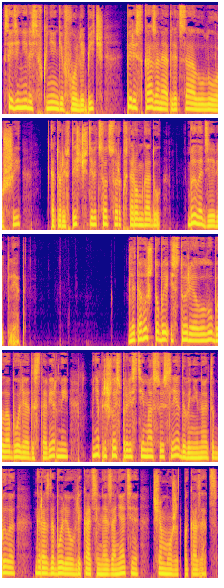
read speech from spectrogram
соединились в книге «Фолли Бич», пересказанной от лица Лулу Оши, который в 1942 году было 9 лет. Для того, чтобы история Лулу была более достоверной, мне пришлось провести массу исследований, но это было гораздо более увлекательное занятие, чем может показаться.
